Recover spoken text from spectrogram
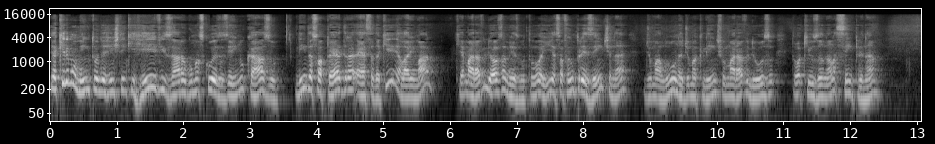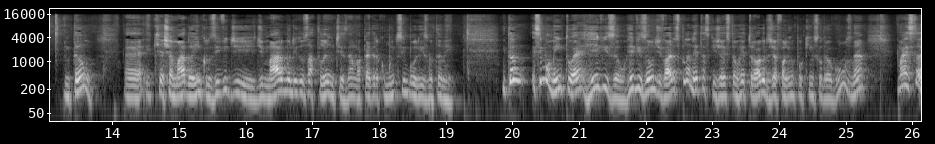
É aquele momento onde a gente tem que revisar algumas coisas. E aí, no caso, linda sua pedra, essa daqui, a Larimar, que é maravilhosa mesmo. Estou aí, essa foi um presente, né, de uma aluna, de uma cliente, foi maravilhoso. Estou aqui usando ela sempre, né? Então, é, que é chamado aí, inclusive, de, de mármore dos Atlantes, né, uma pedra com muito simbolismo também. Então, esse momento é revisão. Revisão de vários planetas que já estão retrógrados, já falei um pouquinho sobre alguns, né? Mas a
